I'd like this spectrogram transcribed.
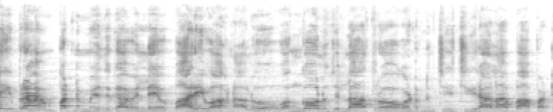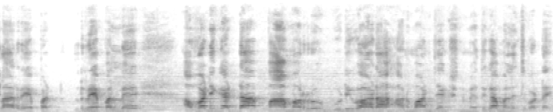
ఇబ్రహీంపట్నం మీదుగా వెళ్ళే భారీ వాహనాలు ఒంగోలు జిల్లా త్రోవగొండ నుంచి చీరాల బాపట్ల రేపట్ రేపల్లె అవ్వనిగడ్డ పామర్రు గుడివాడ హనుమాన్ జంక్షన్ మీదుగా మళ్ళించబడ్డాయి.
